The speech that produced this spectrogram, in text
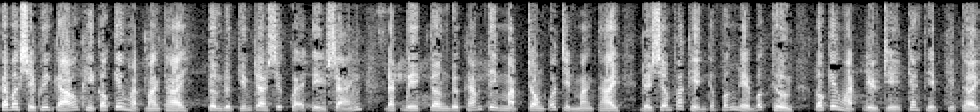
Các bác sĩ khuyến cáo khi có kế hoạch mang thai cần được kiểm tra sức khỏe tiền sản, đặc biệt cần được khám tim mạch trong quá trình mang thai để sớm phát hiện các vấn đề bất thường, có kế hoạch điều trị can thiệp kịp thời.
